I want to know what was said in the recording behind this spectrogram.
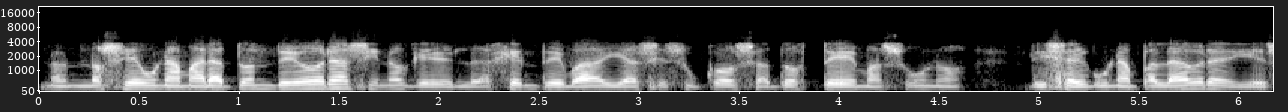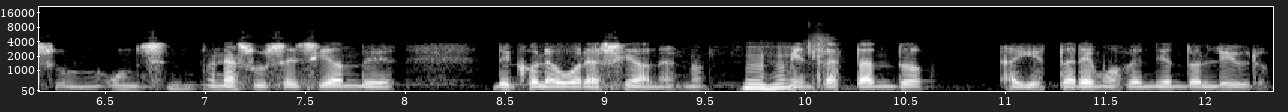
no, no sea una maratón de horas, sino que la gente va y hace su cosa, dos temas, uno dice alguna palabra y es un- un- una sucesión de, de colaboraciones, ¿no? Mientras tanto, ahí estaremos vendiendo el libro.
